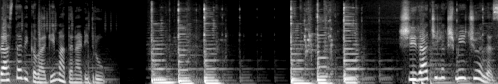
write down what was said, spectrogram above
ಪ್ರಾಸ್ತಾವಿಕವಾಗಿ ಮಾತನಾಡಿದರು. ಶ್ರೀ ರಾಜಲಕ್ಷ್ಮಿ ಜ್ಯುವೆಲರ್ಸ್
